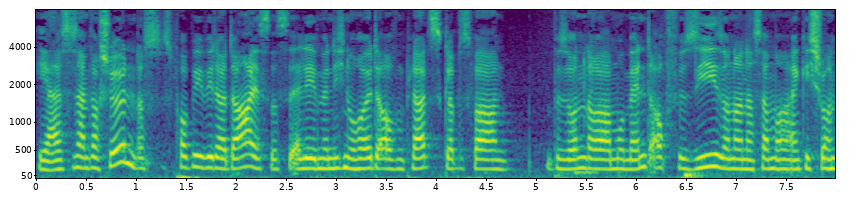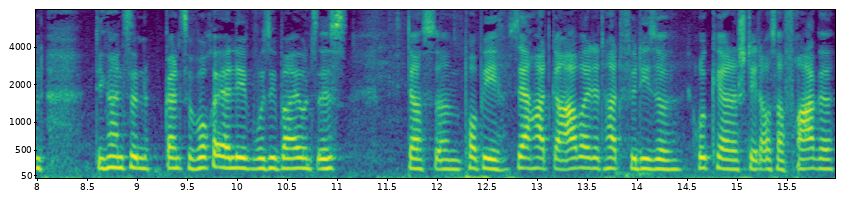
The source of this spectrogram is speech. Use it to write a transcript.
Ja, es ist einfach schön, dass das Poppy wieder da ist. Das erleben wir nicht nur heute auf dem Platz. Ich glaube, das war ein besonderer Moment auch für sie, sondern das haben wir eigentlich schon die ganze, ganze Woche erlebt, wo sie bei uns ist. Dass ähm, Poppy sehr hart gearbeitet hat für diese Rückkehr, das steht außer Frage.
